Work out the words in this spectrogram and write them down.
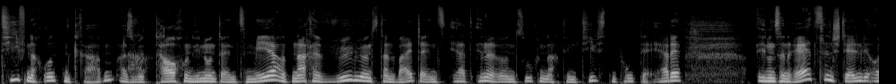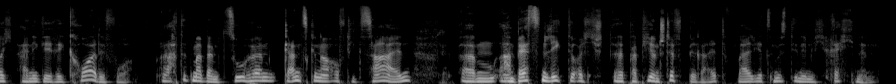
tief nach unten graben. Also wir tauchen hinunter ins Meer und nachher wühlen wir uns dann weiter ins Erdinnere und suchen nach dem tiefsten Punkt der Erde. In unseren Rätseln stellen wir euch einige Rekorde vor. Achtet mal beim Zuhören ganz genau auf die Zahlen. Ähm, am besten legt ihr euch äh, Papier und Stift bereit, weil jetzt müsst ihr nämlich rechnen.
